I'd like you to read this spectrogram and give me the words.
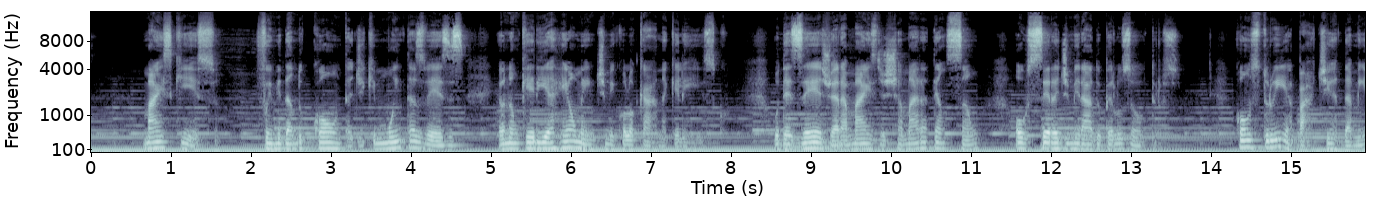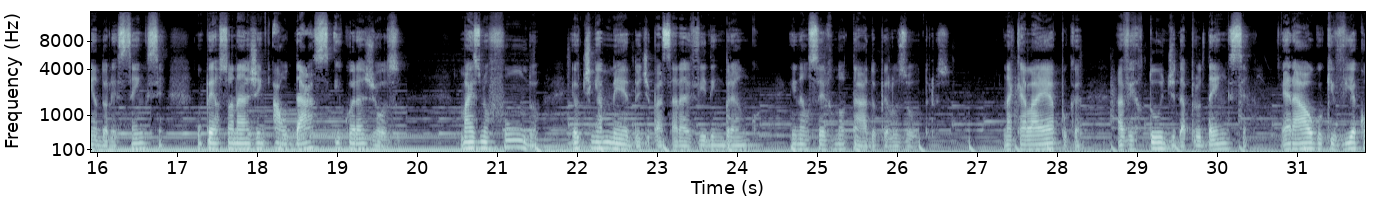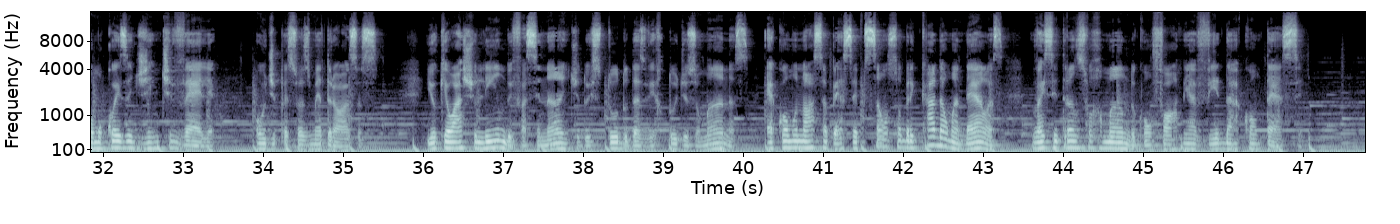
Mais que isso, fui me dando conta de que muitas vezes eu não queria realmente me colocar naquele risco. O desejo era mais de chamar atenção ou ser admirado pelos outros. Construí a partir da minha adolescência um personagem audaz e corajoso, mas no fundo eu tinha medo de passar a vida em branco e não ser notado pelos outros. Naquela época, a virtude da prudência era algo que via como coisa de gente velha ou de pessoas medrosas. E o que eu acho lindo e fascinante do estudo das virtudes humanas é como nossa percepção sobre cada uma delas vai se transformando conforme a vida acontece.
